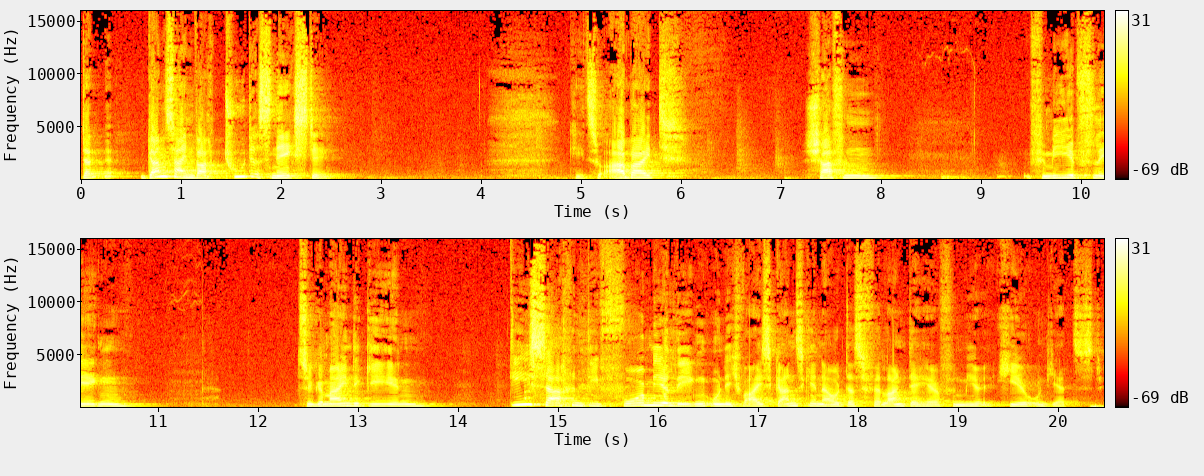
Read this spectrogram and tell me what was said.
Dann, ganz einfach, tu das Nächste. Geh zur Arbeit, schaffen, Familie pflegen, zur Gemeinde gehen. Die Sachen, die vor mir liegen und ich weiß ganz genau, das verlangt der Herr von mir hier und jetzt.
